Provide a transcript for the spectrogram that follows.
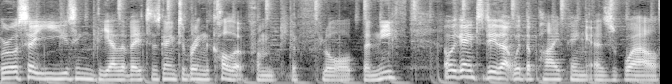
We're also using the elevators, going to bring the coal up from the floor beneath and we're going to do that with the piping as well.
